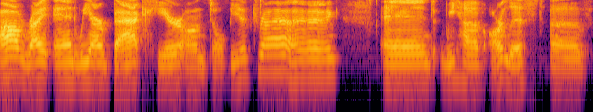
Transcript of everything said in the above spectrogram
All right, and we are back here on Don't Be a Drag. And we have our list of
